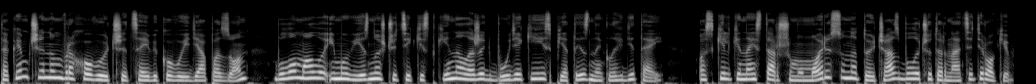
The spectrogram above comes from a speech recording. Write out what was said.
Таким чином, враховуючи цей віковий діапазон, було мало імовізно, що ці кістки належать будь-якій із п'яти зниклих дітей, оскільки найстаршому Морісу на той час було 14 років,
